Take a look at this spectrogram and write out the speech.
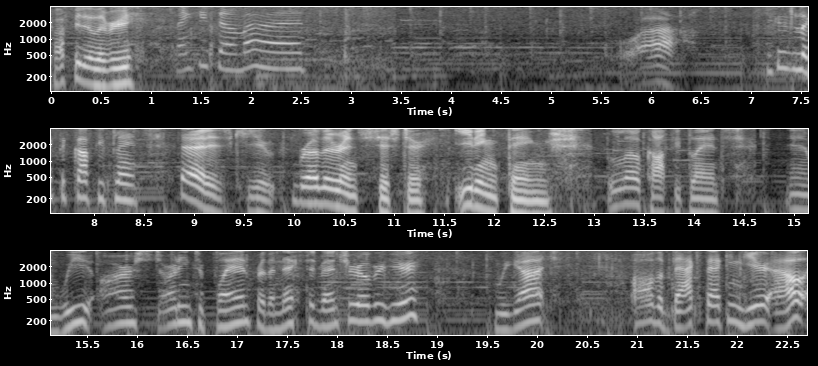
Coffee delivery. Thank you so much. Wow. You guys like the coffee plants? That is cute. Brother and sister eating things. Below coffee plants. And we are starting to plan for the next adventure over here. We got all the backpacking gear out.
